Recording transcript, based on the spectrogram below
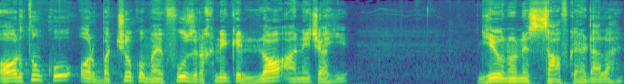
औरतों को और बच्चों को महफूज रखने के लॉ आने चाहिए। ये उन्होंने साफ़ कह डाला है।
